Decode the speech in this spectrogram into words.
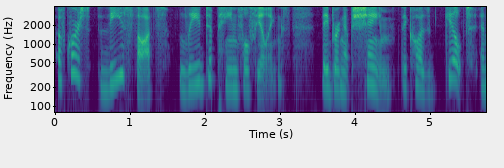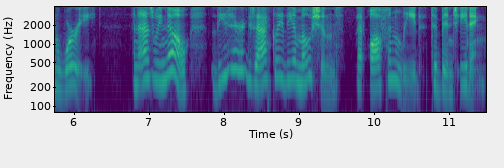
Of course, these thoughts lead to painful feelings. They bring up shame, they cause guilt and worry. And as we know, these are exactly the emotions that often lead to binge eating.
